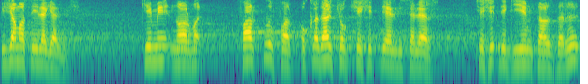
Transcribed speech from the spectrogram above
pijamasıyla gelmiş. Kimi normal farklı farklı o kadar çok çeşitli elbiseler, çeşitli giyim tarzları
